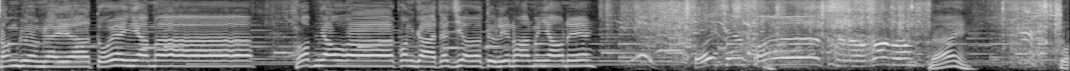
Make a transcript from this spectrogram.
Xong đường này uh, tối anh em uh, góp nhau uh, con gà cha triệu tự liên hoan với nhau đi. Tối xem có thằng nào có không? Đấy Tổ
